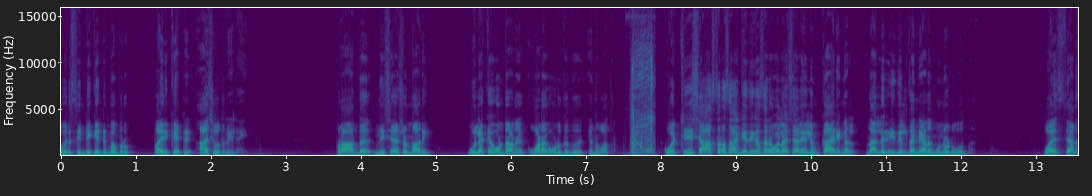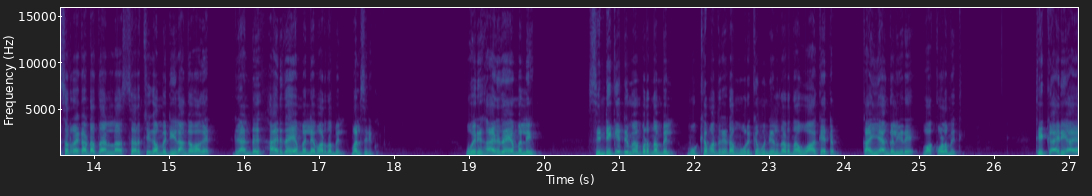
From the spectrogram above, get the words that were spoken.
ഒരു സിൻഡിക്കേറ്റ് മെമ്പറും പരിക്കേറ്റ് ആശുപത്രിയിലായി. പ്രാന്ത് നിശേഷം മാറി ഉലക്ക കൊണ്ടാണ് കോണക കൊടുക്കുന്നത് എന്ന് മാത്രം. കൊച്ചി ശാസ്ത്ര സാങ്കേതിക സർവകലാശാലയിലും കാര്യങ്ങൾ നല്ല രീതിയിൽ തന്നെയാണ് മുന്നോട്ട് പോകുന്നത്. വൈസ് ചാൻസലറെ കണ്ടെത്താനുള്ള സെർച്ച് കമ്മിറ്റിയിൽ അംഗമാകാൻ രണ്ട് ഹരിത എം എൽ എമാർ തമ്മിൽ മത്സരിക്കുന്നു ഒരു ഹരിത എം എൽ എയും സിൻഡിക്കേറ്റ് മെമ്പറും തമ്മിൽ മുഖ്യമന്ത്രിയുടെ മുറിക്ക് മുന്നിൽ നടന്ന വാക്കേറ്റം കയ്യാങ്കളിയുടെ വക്കോളമെത്തി. ധിക്കാരിയായ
